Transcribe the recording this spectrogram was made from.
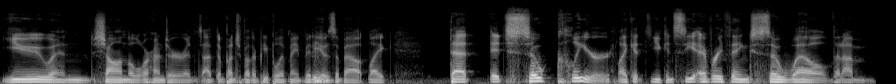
you and Sean the lore hunter and a bunch of other people have made videos mm-hmm. about like that it's so clear like it you can see everything so well that i'm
